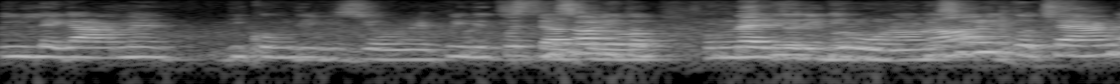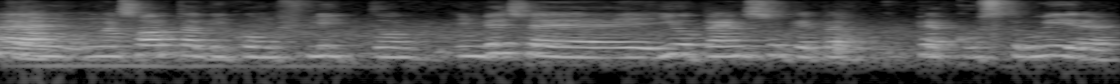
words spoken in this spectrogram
in legame di condivisione, quindi di, Questo di solito un merito di Bruno, di no? solito c'è anche Eh. un- una sorta di conflitto, invece io penso che per, per costruire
